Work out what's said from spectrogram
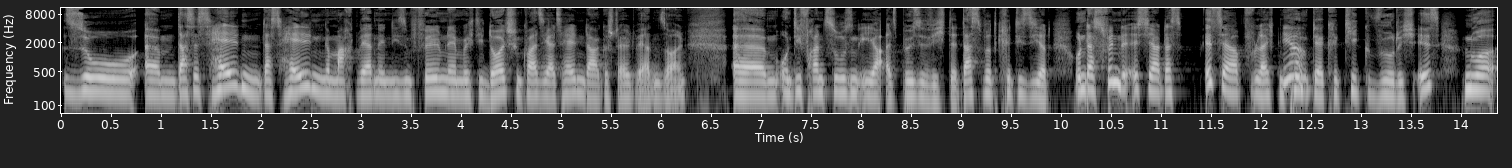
so, ähm, dass es Helden, dass Helden gemacht werden in diesem Film, nämlich die Deutschen quasi als Helden dargestellt werden sollen ähm, und die Franzosen eher als Bösewichte. Das wird kritisiert. Und das finde ich ja, das ist ja vielleicht ein Ja. Punkt, der kritikwürdig ist. Nur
